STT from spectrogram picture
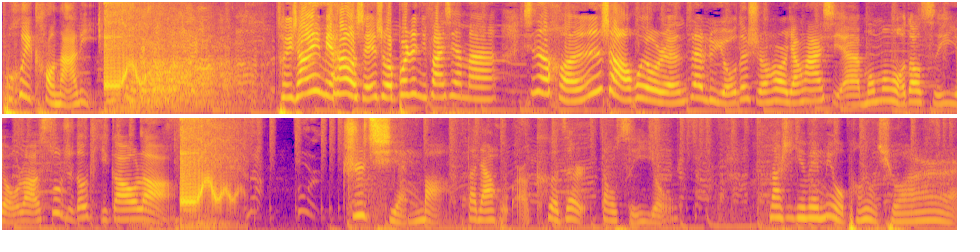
不会考哪里。腿长一米，还有谁说？波儿姐，你发现没？现在很少会有人在旅游的时候扬拉写某某某到此一游了，素质都提高了。之前吧，大家伙儿刻字儿到此一游，那是因为没有朋友圈儿。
